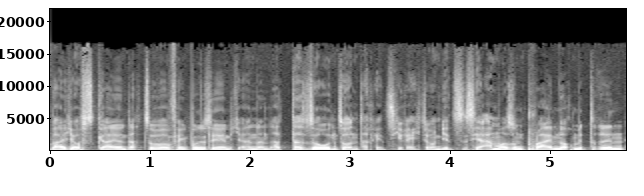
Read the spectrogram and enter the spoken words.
war ich auf Sky und dachte so, warum fängt Bundesliga nicht an? Dann hat da so ein Sonntag jetzt die Rechte. Und jetzt ist ja Amazon Prime noch mit drin,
